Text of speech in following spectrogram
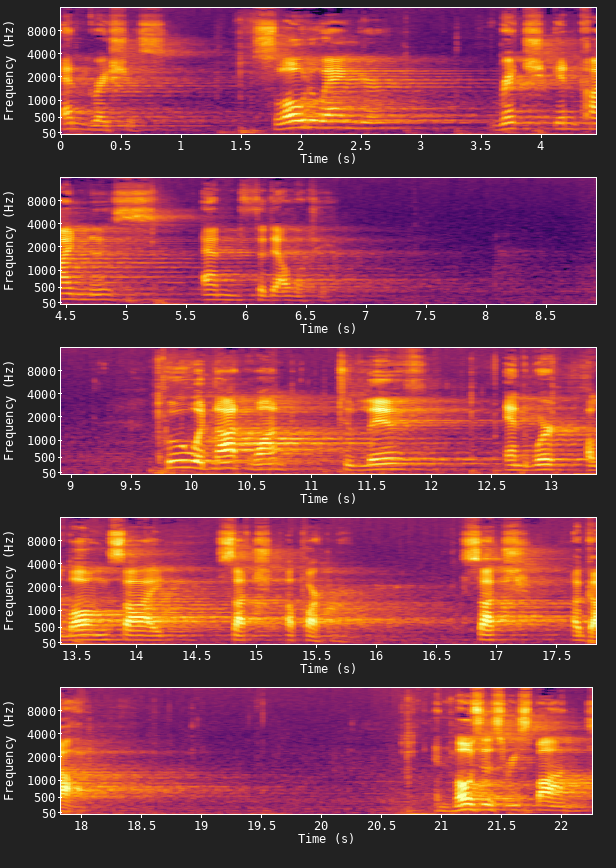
and gracious, slow to anger, rich in kindness and fidelity. Who would not want to live and work alongside such a partner, such a God. And Moses responds,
